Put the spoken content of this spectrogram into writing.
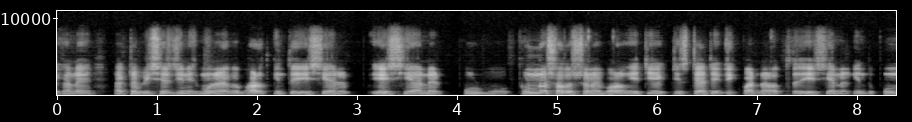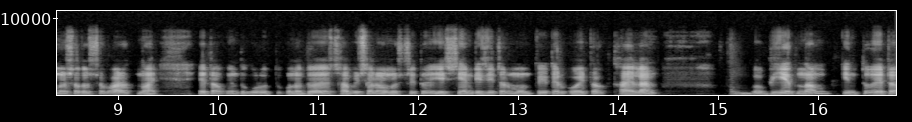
এখানে একটা বিশেষ জিনিস মনে রাখবে, ভারত কিন্তু এশিয়ার, এশিয়ানের পূর্ব পূর্ণ সদস্য নয়, বরং এটি একটি স্ট্র্যাটেজিক পার্টনার অর্থাৎ এশিয়ানের কিন্তু পূর্ণ সদস্য ভারত নয়। এটাও কিন্তু গুরুত্বপূর্ণ। দু হাজার ছাব্বিশ সালে অনুষ্ঠিত এশিয়ান ডিজিটাল মন্ত্রীদের বৈঠক, থাইল্যান্ড, ভিয়েতনাম কিন্তু এটা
